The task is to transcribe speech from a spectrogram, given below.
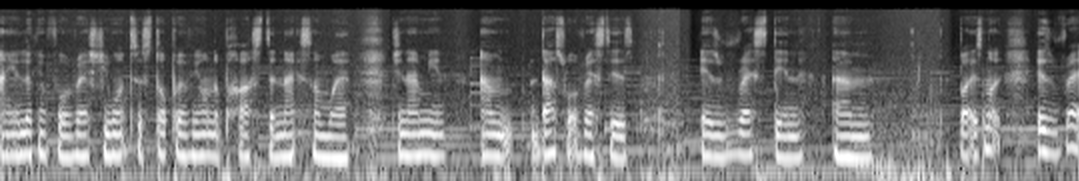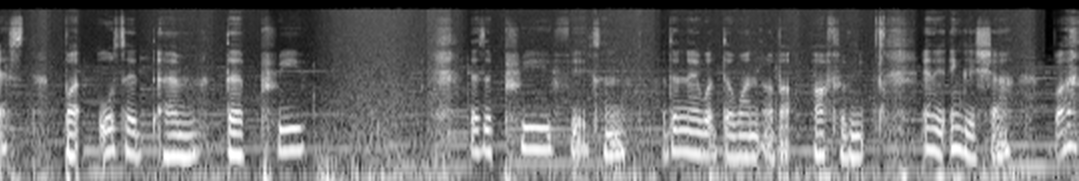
and you're looking for rest. You want to stop over, you want to pass the night somewhere. Do you know what I mean? And that's what rest is, is resting. Um but it's not it's rest, but also um the pre there's a prefix and I don't know what the one about after me in English yeah but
